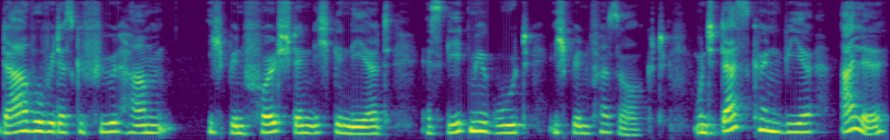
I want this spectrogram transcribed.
Da, wo wir das Gefühl haben, ich bin vollständig genährt, es geht mir gut, ich bin versorgt. Und das können wir alle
